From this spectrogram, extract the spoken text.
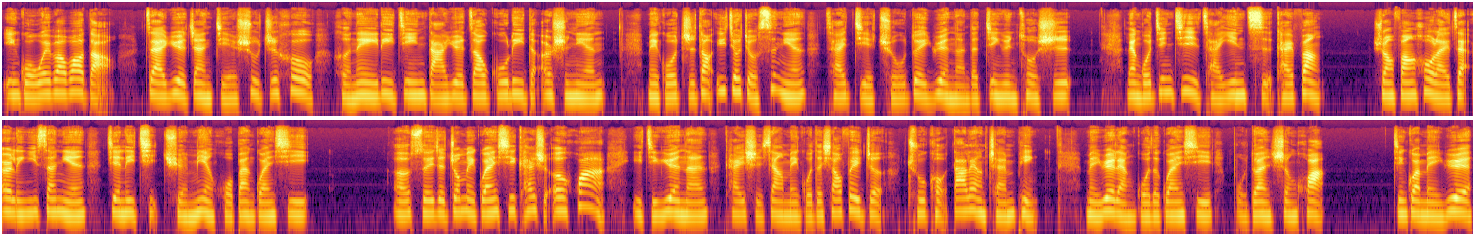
英国《卫报》报道。在越战结束之后，河内历经大越遭孤立的二十年，美国直到一九九四年才解除对越南的禁运措施，两国经济才因此开放。双方后来在二零一三年建立起全面伙伴关系，而随着中美关系开始恶化，以及越南开始向美国的消费者出口大量产品，美越两国的关系不断深化。尽管美越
